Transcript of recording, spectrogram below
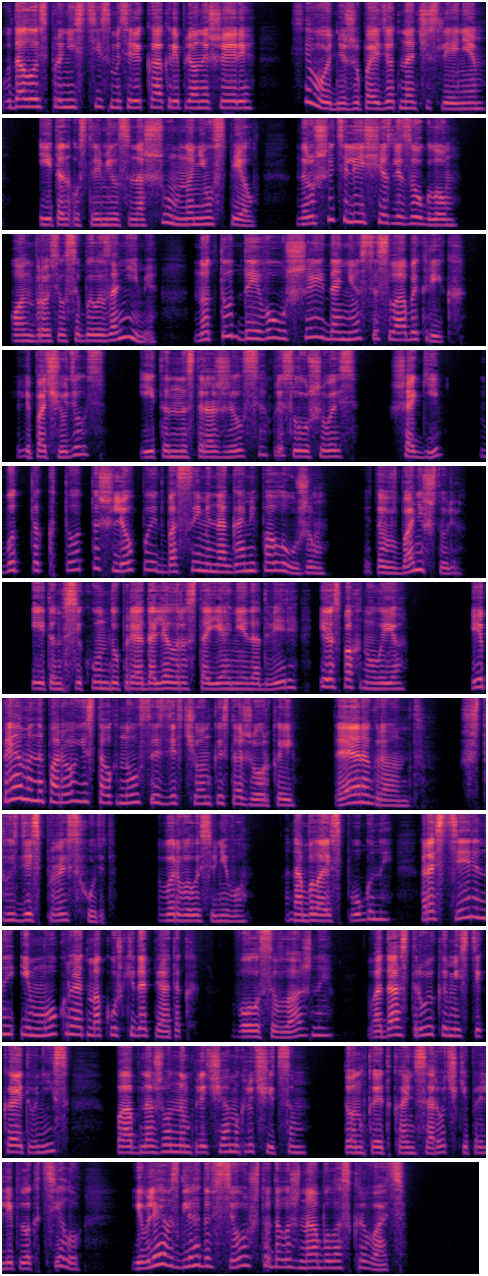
удалось пронести с материка крепленной Шерри, сегодня же пойдет на отчисление. Итан устремился на шум, но не успел. Нарушители исчезли за углом. Он бросился было за ними, но тут до его ушей донесся слабый крик. Или почудилось? Итан насторожился, прислушиваясь. Шаги, будто кто-то шлепает босыми ногами по лужам. Это в бане, что ли? Итан в секунду преодолел расстояние до двери и распахнул ее. И прямо на пороге столкнулся с девчонкой-стажеркой. Тера Грант. Что здесь происходит? Вырвалось у него. Она была испуганной, растерянной и мокрой от макушки до пяток. Волосы влажные, вода струйками стекает вниз по обнаженным плечам и ключицам. Тонкая ткань сорочки прилипла к телу, являя взгляду все, что должна была скрывать.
